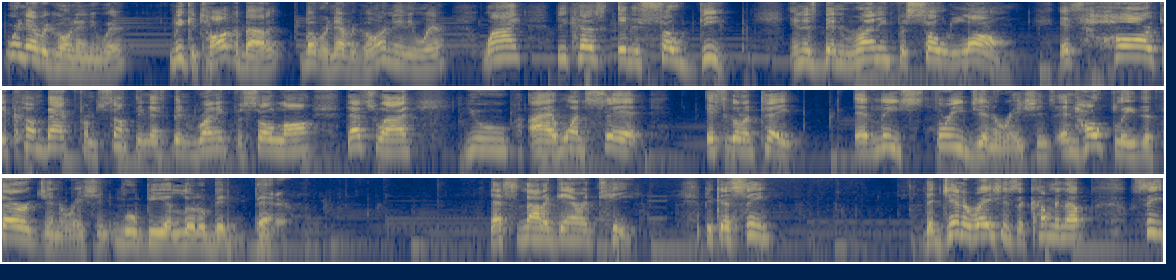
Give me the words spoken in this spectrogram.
We're never going anywhere. We can talk about it, but we're never going anywhere. Why? Because it is so deep and it's been running for so long. It's hard to come back from something that's been running for so long. That's why you, I once said, it's going to take at least three generations, and hopefully the third generation will be a little bit better. That's not a guarantee. Because, see, the generations are coming up. See,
